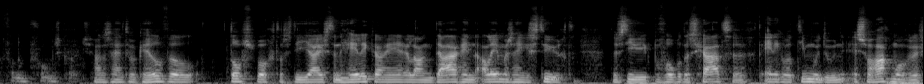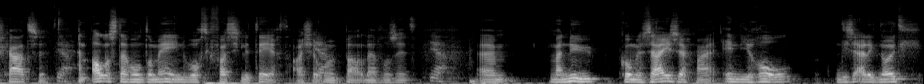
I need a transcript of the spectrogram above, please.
van een performance coach. Maar er zijn natuurlijk heel veel topsporters die juist een hele carrière lang daarin alleen maar zijn gestuurd. Dus die bijvoorbeeld een schaatser, het enige wat die moet doen is zo hard mogelijk schaatsen. Ja, En alles daar rondomheen wordt gefaciliteerd als je Ja. op een bepaald level zit. ja. Ehm, maar nu komen zij zeg maar in die rol die ze eigenlijk nooit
